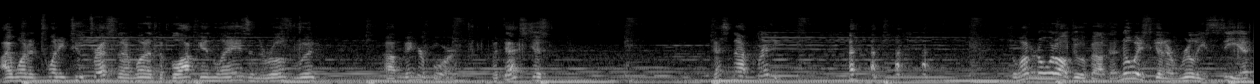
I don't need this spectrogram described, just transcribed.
I wanted 22 frets and I wanted the block inlays and the rosewood uh, fingerboard. But that's just, that's not pretty. so I don't know what I'll do about that. Nobody's going to really see it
